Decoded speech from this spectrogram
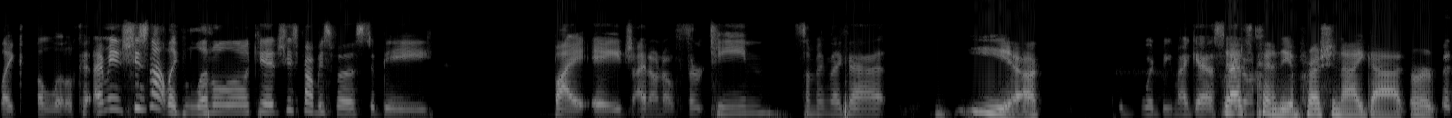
like a little kid. I mean, she's not like little little kid. She's probably supposed to be by age, I don't know, 13, something like that. Yeah. Would be my guess. That's kind of the impression I got or but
